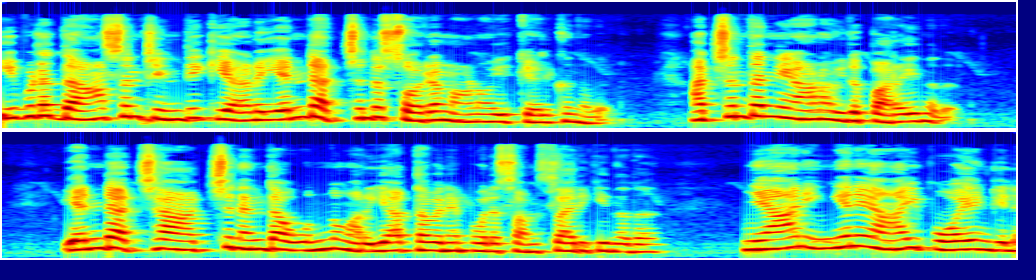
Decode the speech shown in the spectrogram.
ഇവിടെ ദാസൻ ചിന്തിക്കുകയാണ് എന്റെ അച്ഛന്റെ സ്വരമാണോ ഈ കേൾക്കുന്നത്? അച്ഛൻ തന്നെയാണോ ഇത് പറയുന്നത്? എന്റെ അച്ഛ അച്ഛൻ എന്താ ഒന്നും അറിയാത്തവനെ പോലെ സംസാരിക്കുന്നത്? ഞാൻ ഇങ്ങനെ ആയി പോയെങ്കിൽ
